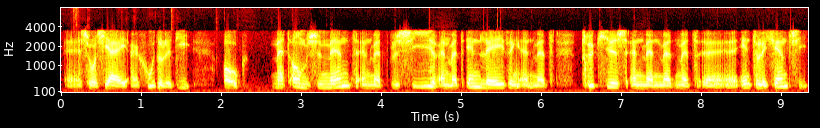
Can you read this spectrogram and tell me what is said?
eh, zoals jij en Goedele, die ook met amusement en met plezier en met inleving en met trucjes en met, met, met uh, intelligentie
